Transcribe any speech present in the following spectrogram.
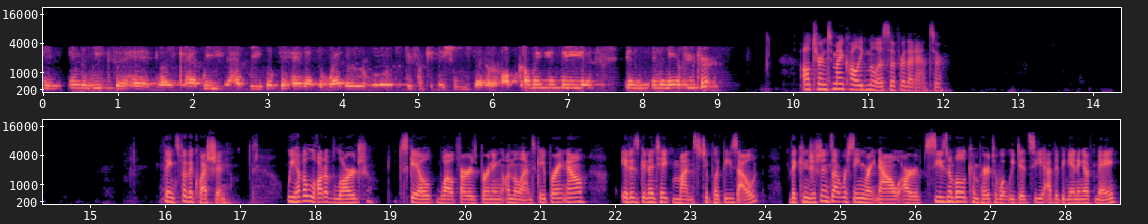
in, in the weeks ahead? Like, have we have we looked ahead at the weather or the different conditions that are upcoming in the uh, in, in the near future? I'll turn to my colleague Melissa for that answer. Thanks for the question. We have a lot of large scale wildfires burning on the landscape right now. It is going to take months to put these out. The conditions that we're seeing right now are seasonable compared to what we did see at the beginning of May.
